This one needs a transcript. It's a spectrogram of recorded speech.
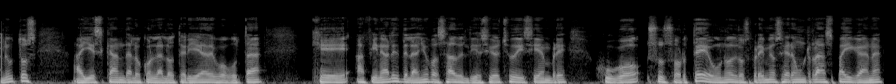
Minutos. Hay escándalo con la Lotería de Bogotá que a finales del año pasado, el 18 de diciembre, jugó su sorteo. Uno de los premios era un raspa y gana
